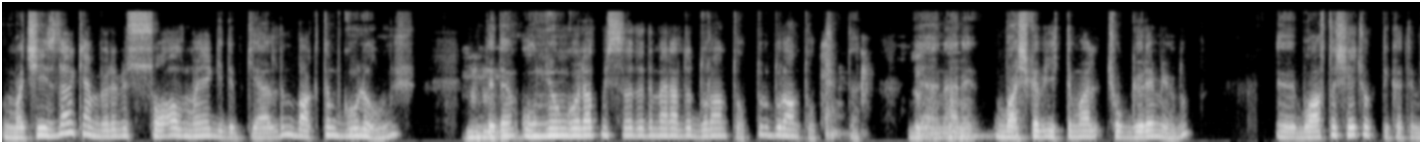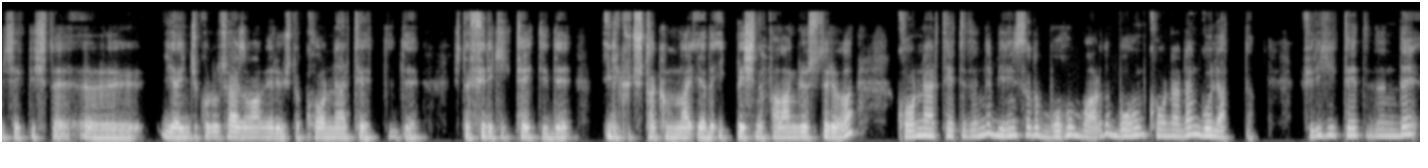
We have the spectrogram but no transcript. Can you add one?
maçı izlerken böyle bir su almaya gidip geldim. Baktım gol olmuş. Dedim Union gol atmışsa dedim herhalde duran toptur. Duran top çıktı. Yani hani başka bir ihtimal çok göremiyordum. E, bu hafta şey çok dikkatimi çekti işte e, yayıncı kuruluş her zaman veriyor işte korner tehdidi, işte free kick tehdidi, ilk üç takımla ya da ilk beşini falan gösteriyorlar. Korner tehdidinde birinci sırada Bochum vardı. Bochum kornerden gol attı. Free kick tehdidinde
